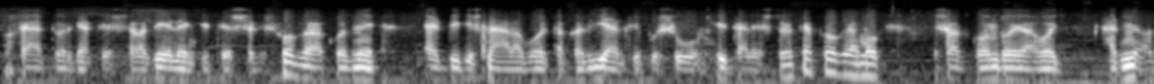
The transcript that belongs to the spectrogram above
a felpörgetéssel, az élénkítéssel is foglalkozni. Eddig is nála voltak az ilyen típusú hitel- és tőkeprogramok, és azt gondolja, hogy hát mi az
